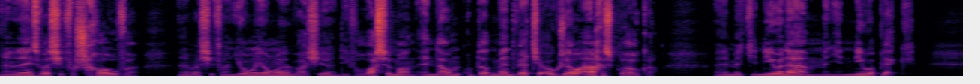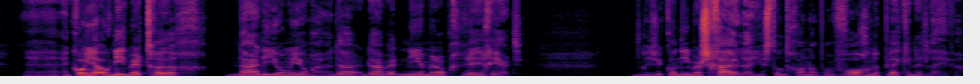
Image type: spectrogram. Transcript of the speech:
En ineens was je verschoven. Was je van jonge jongen, was je die volwassen man. En dan, op dat moment, werd je ook zo aangesproken. Met je nieuwe naam en je nieuwe plek. Uh, en kon je ook niet meer terug naar die jonge jongen. Daar, daar werd niet meer op gereageerd. Dus je kon niet meer schuilen. Je stond gewoon op een volgende plek in het leven.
